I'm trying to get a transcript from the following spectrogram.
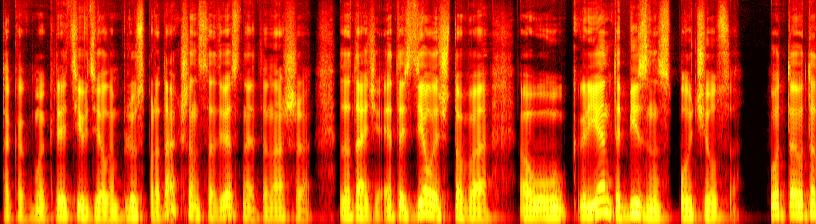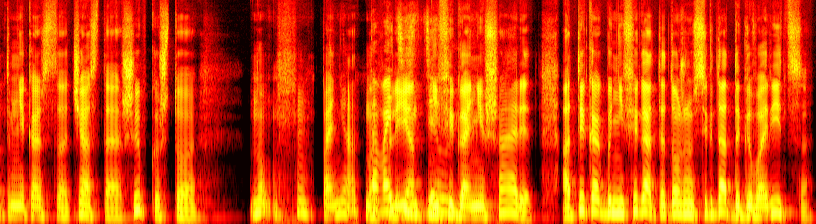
так как мы креатив делаем плюс продакшн, соответственно, это наша задача. Это сделать, чтобы э, у клиента бизнес получился. Вот, э, вот это, мне кажется, частая ошибка, что ну, понятно, Давайте клиент сделаем. нифига не шарит. А ты как бы нифига, ты должен всегда договориться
